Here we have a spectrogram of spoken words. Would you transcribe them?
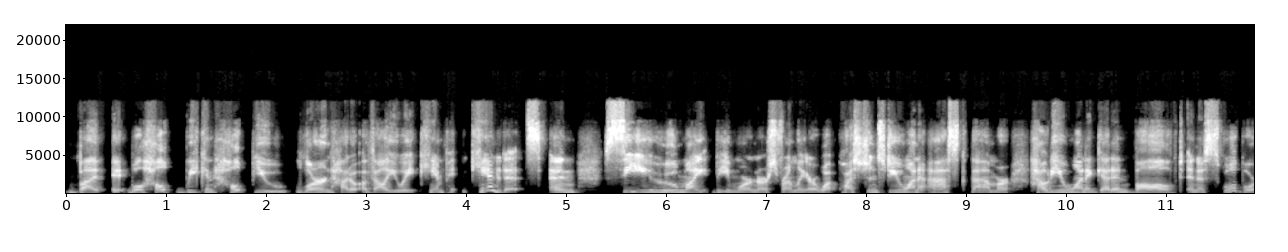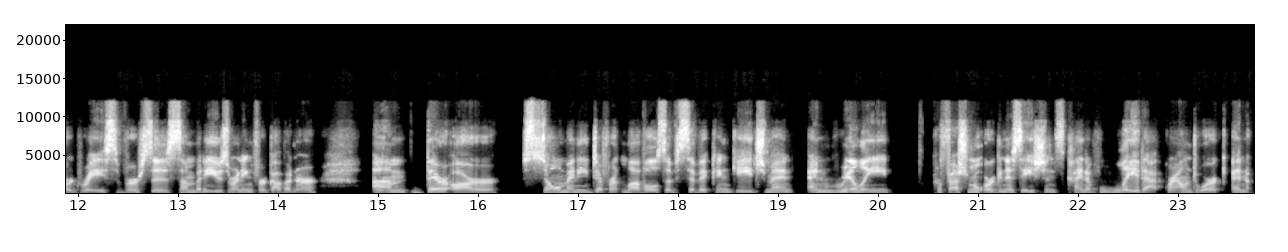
but it will help. We can help you learn how to evaluate camp- candidates and see who might be more nurse friendly or what questions do you want to ask them or how do you want to get involved in a school board race versus somebody who's running for governor. Um, there are so many different levels of civic engagement and really professional organizations kind of lay that groundwork. And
